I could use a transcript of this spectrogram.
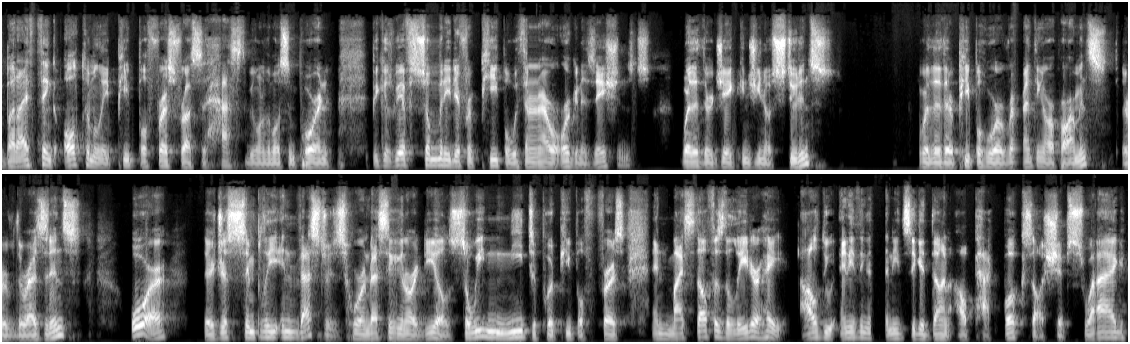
but I think ultimately, people first for us, it has to be one of the most important because we have so many different people within our organizations, whether they're Jake and Gino students, whether they're people who are renting our apartments, or the residents, or they're just simply investors who are investing in our deals. So we need to put people first. And myself as the leader, hey, I'll do anything that needs to get done. I'll pack books, I'll ship swag,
